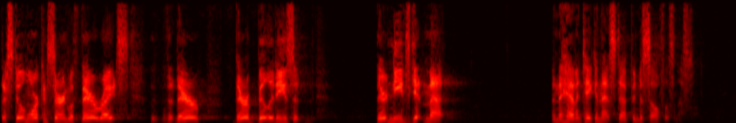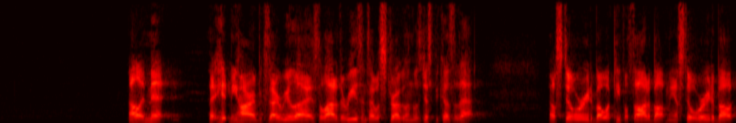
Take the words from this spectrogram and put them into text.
They're still more concerned with their rights, their, their abilities, their needs get met. And they haven't taken that step into selflessness. I'll admit, that hit me hard because I realized a lot of the reasons I was struggling was just because of that. I was still worried about what people thought about me. I was still worried about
